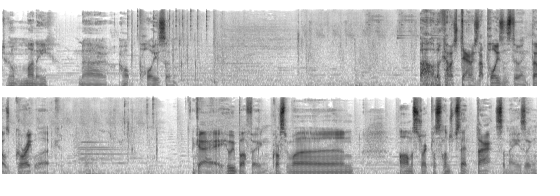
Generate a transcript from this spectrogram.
Do you want money? No, I want poison. Oh, look how much damage that poison's doing. That was great work. Okay, who are we buffing? Crossbowman, armor strike plus 100%. That's amazing.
